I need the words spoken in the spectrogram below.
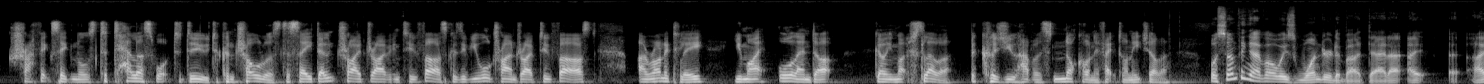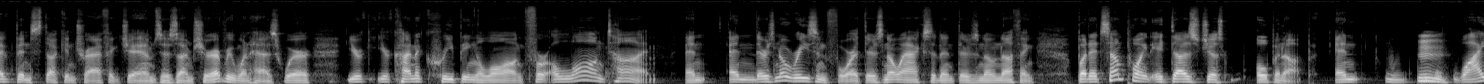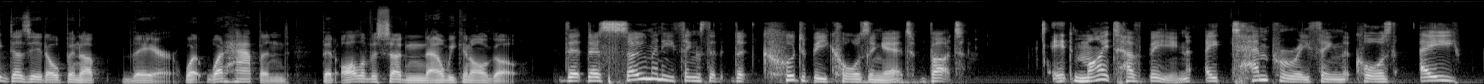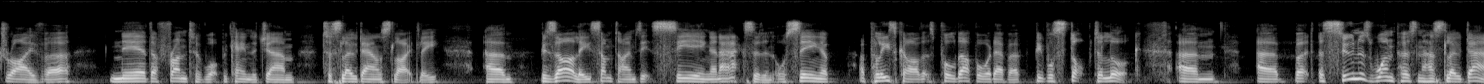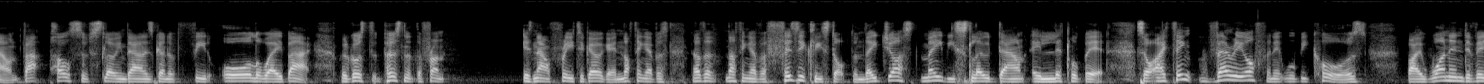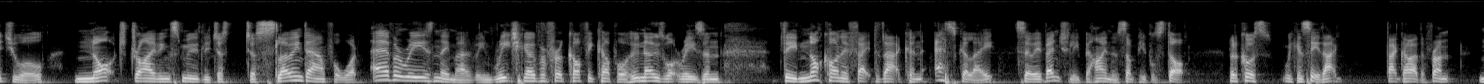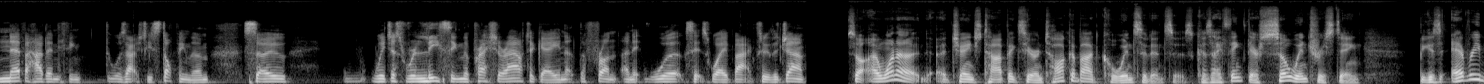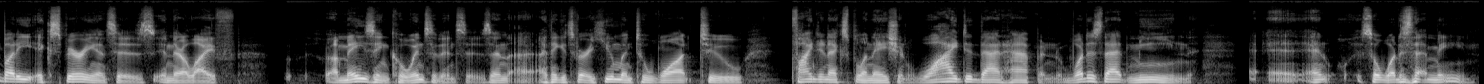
traffic signals to tell us what to do, to control us, to say, don't try driving too fast. Because if you all try and drive too fast, ironically, you might all end up going much slower because you have a knock on effect on each other. Well, something I've always wondered about that, I, I I've been stuck in traffic jams, as I'm sure everyone has, where you're you're kind of creeping along for a long time, and and there's no reason for it. There's no accident. There's no nothing, but at some point it does just open up. And mm. why does it open up there? What what happened that all of a sudden now we can all go? there's so many things that that could be causing it, but it might have been a temporary thing that caused a driver near the front of what became the jam to slow down slightly. Um, bizarrely, sometimes it's seeing an accident or seeing a, a police car that's pulled up or whatever. People stop to look. Um, uh, but as soon as one person has slowed down, that pulse of slowing down is going to feed all the way back. But of course, the person at the front is now free to go again. Nothing ever, nothing, nothing ever physically stopped them. They just maybe slowed down a little bit. So I think very often it will be caused by one individual not driving smoothly, just just slowing down for whatever reason. They might have been reaching over for a coffee cup or who knows what reason. The knock-on effect of that can escalate. So eventually, behind them, some people stop. But of course, we can see that that guy at the front never had anything that was actually stopping them. So we're just releasing the pressure out again at the front and it works its way back through the jam. So I want to uh, change topics here and talk about coincidences because I think they're so interesting because everybody experiences in their life amazing coincidences and I think it's very human to want to find an explanation. Why did that happen? What does that mean? And so what does that mean?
